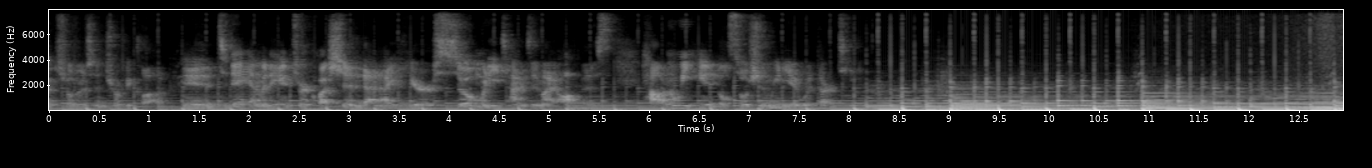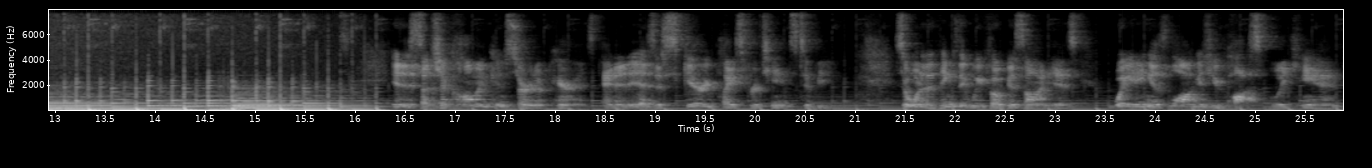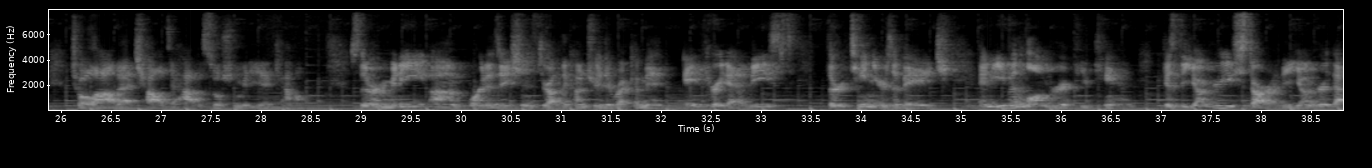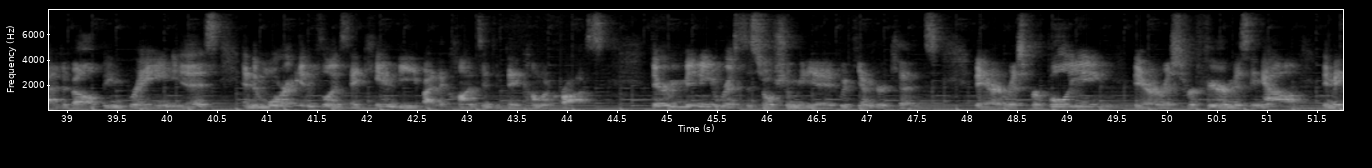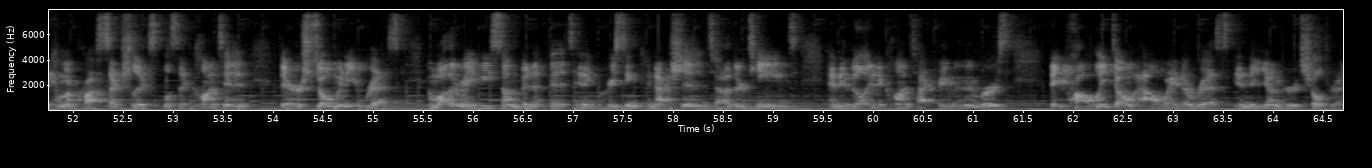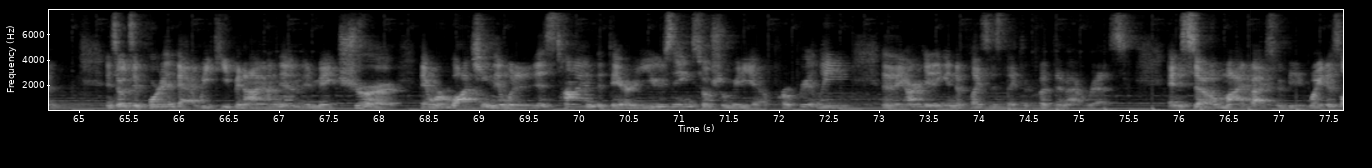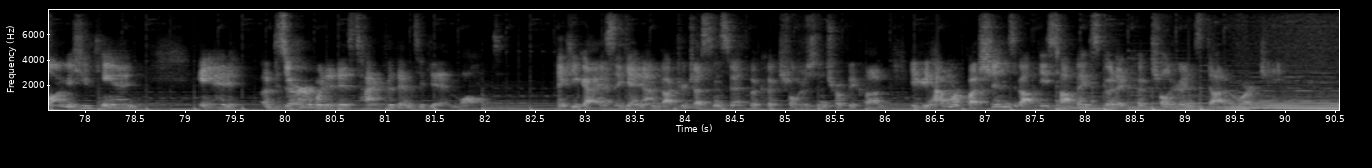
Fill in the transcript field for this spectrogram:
Trophy Club, and today I'm going to answer a question that I hear so many times in my office. How do we handle social media with our team? It is such a common concern of parents, and it is a scary place for teens to be. So, one of the things that we focus on is waiting as long as you possibly can to allow that child to have a social media account. So there are many um, organizations throughout the country that recommend eighth grade at least 13 years of age and even longer if you can. Because the younger you start, the younger that developing brain is and the more influenced they can be by the content that they come across. There are many risks to social media with younger kids. They are at risk for bullying, they are at risk for fear of missing out, they may come across sexually explicit content. There are so many risks. And while there may be some benefits in increasing connection to other teens and the ability to contact family members, they probably don't outweigh the risk in the younger children. And so it's important that we keep an eye on them and make sure that we're watching them when it is time, that they are using social media appropriately, and they aren't getting into places that could put them at risk. And so my advice would be wait as long as you can and observe when it is time for them to get involved. Thank you guys. Again, I'm Dr. Justin Smith with Cook Children's and Trophy Club. If you have more questions about these topics, go to cookchildrens.org.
